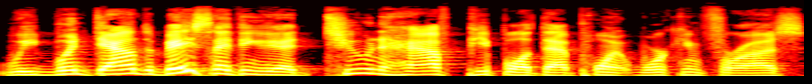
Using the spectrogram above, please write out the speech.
We went down to basically, I think we had two and a half people at that point working for us.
